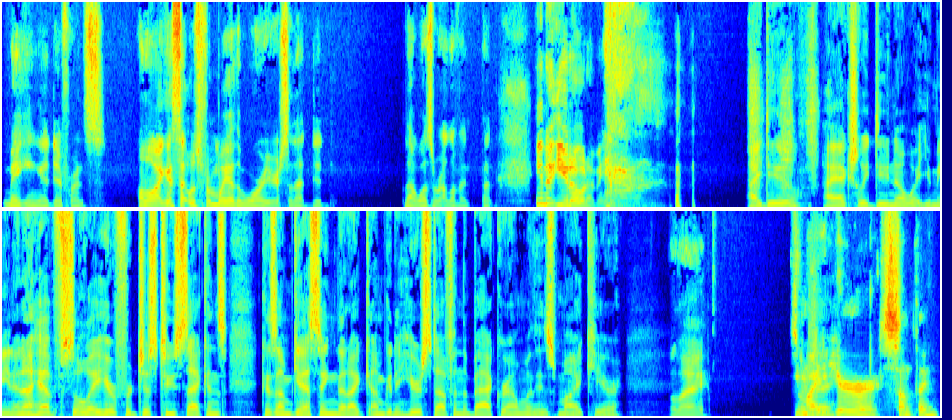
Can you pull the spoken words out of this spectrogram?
making a difference. Although I guess that was from Way of the Warrior, so that did that was relevant. But you know, you know what I mean. I do. I actually do know what you mean. And I have Soleil here for just two seconds because I'm guessing that I, I'm going to hear stuff in the background with his mic here. well, I, You might hear something.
